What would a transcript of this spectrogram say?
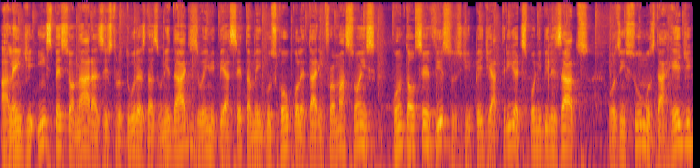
Além de inspecionar as estruturas das unidades, o MPAC também buscou coletar informações quanto aos serviços de pediatria disponibilizados, os insumos da rede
